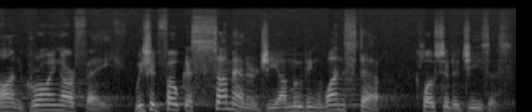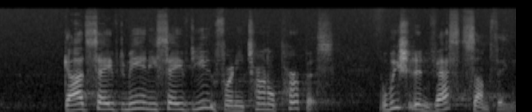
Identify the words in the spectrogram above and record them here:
on growing our faith. We should focus some energy on moving one step closer to Jesus. God saved me and He saved you for an eternal purpose. And we should invest something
